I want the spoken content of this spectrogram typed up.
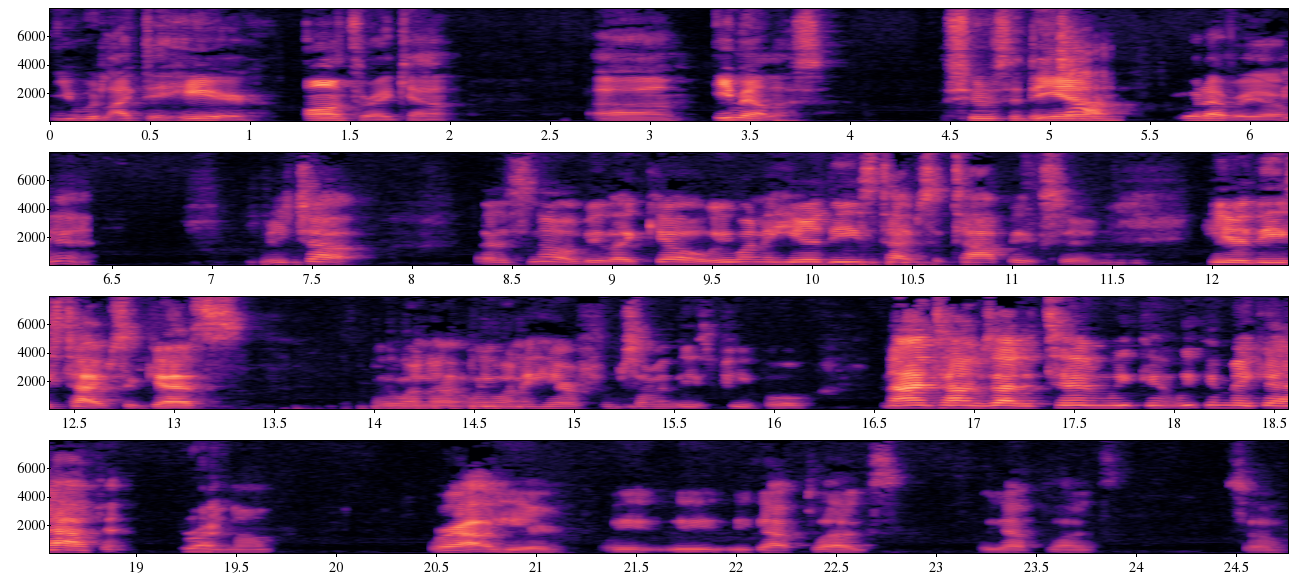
you would like to hear on Thread Count, uh, email us, shoot us a Reach DM, out. whatever, yo. Yeah. Reach out, let us know. Be like, yo, we want to hear these types of topics or hear these types of guests. We wanna we wanna hear from some of these people. Nine times out of ten, we can we can make it happen. Right. You know, we're out here. We we we got plugs. We got plugs. So, you know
